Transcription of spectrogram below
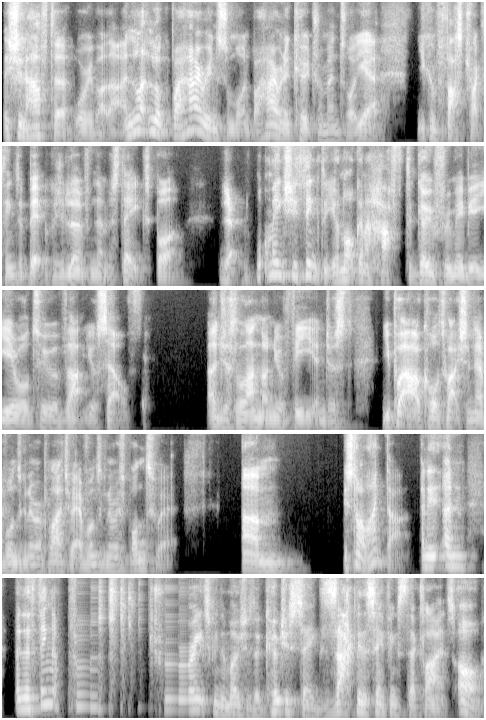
They shouldn't have to worry about that. And look, by hiring someone, by hiring a coach or a mentor, yeah, you can fast track things a bit because you learn from their mistakes. But yeah, what makes you think that you're not going to have to go through maybe a year or two of that yourself and just land on your feet and just you put out a call to action, everyone's going to reply to it, everyone's going to respond to it. Um, it's not like that. And it, and and the thing that frustrates me the most is that coaches say exactly the same things to their clients. Oh,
